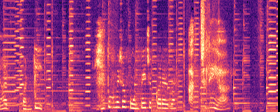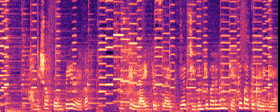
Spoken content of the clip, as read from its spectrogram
यार बंटी ये तो हमेशा फ़ोन पे ही चिपका रहता है एक्चुअली यार। हमेशा फ़ोन पे ही रहेगा। तो इसके लाइक डिसलाइक या जीवन के बारे में हम कैसे बातें करेंगे यार?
